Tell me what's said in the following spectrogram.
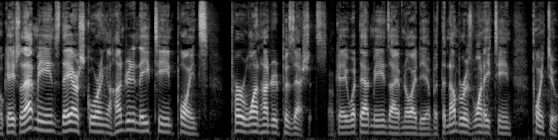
Okay, so that means they are scoring 118 points per 100 possessions. Okay, what that means, I have no idea, but the number is 118.2.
